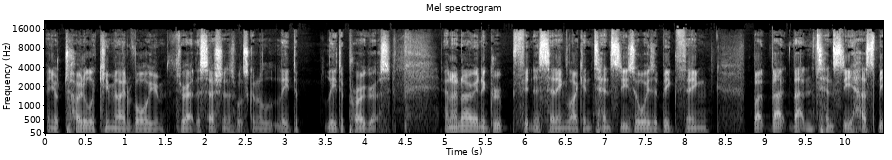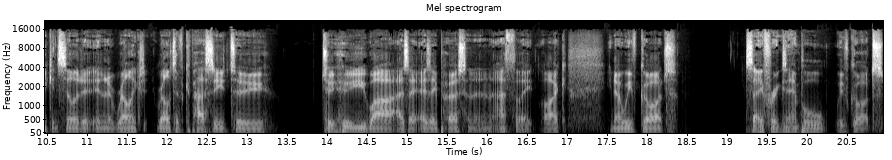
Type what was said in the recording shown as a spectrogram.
and your total accumulated volume throughout the session is what's going to lead to lead to progress. And I know in a group fitness setting, like intensity is always a big thing, but that, that intensity has to be considered in a rel- relative capacity to to who you are as a as a person and an athlete. Like, you know, we've got, say for example, we've got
